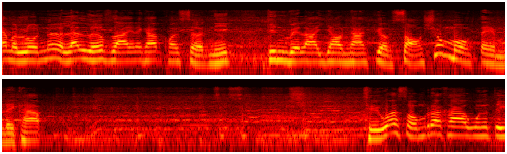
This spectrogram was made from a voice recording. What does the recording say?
Am a Loner และ Love Life นะครับ คอนเสิร์ตนี้กินเวลายาวนานเกือบ 2 ชั่วโมงเต็มเลยครับ ถือว่าสมราคาวงดนตรี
